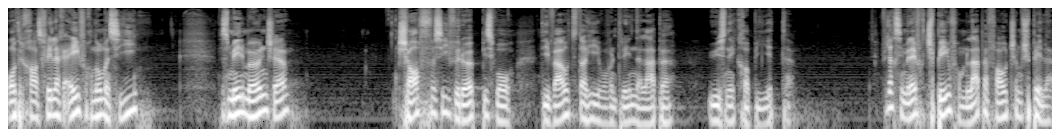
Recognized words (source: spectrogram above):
Oder kann es vielleicht einfach nur sein, dass wir Menschen geschaffen sind für etwas, das die Welt hier, wo wir drinnen leben, uns nicht bieten kann. Vielleicht sind wir einfach das Spiel vom Leben falsch am Spielen.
